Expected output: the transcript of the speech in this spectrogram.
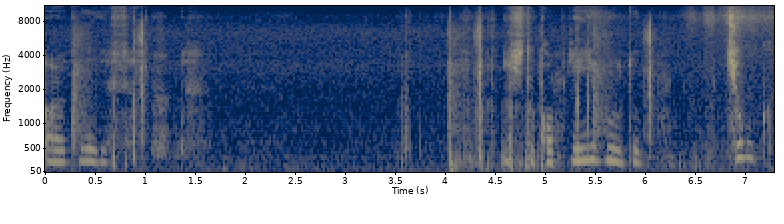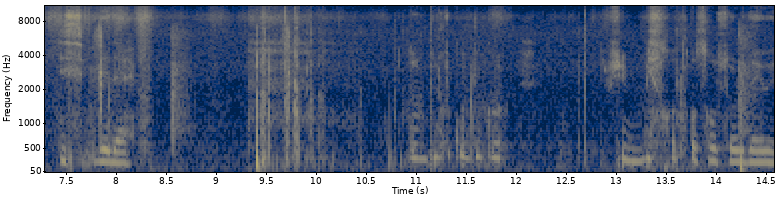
Arkada göster. İşte kopyayı buldum. Çabuk disipline. Dur çocuk çocuk. Şimdi bir saat asansörde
